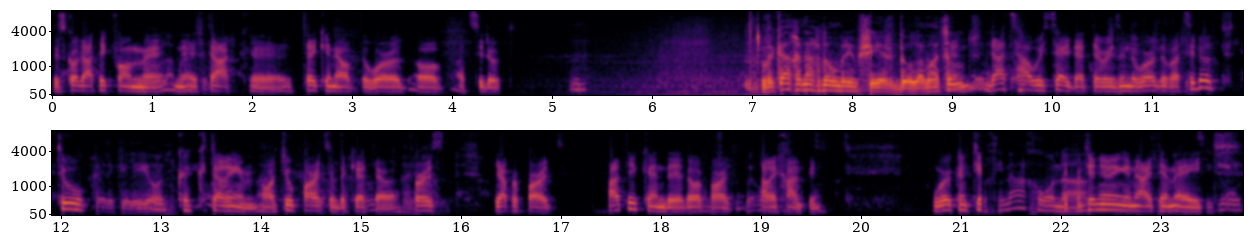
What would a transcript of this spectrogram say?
is called Atik from uh, Ne'etak, uh, taken off the word of Atzilut. And that's how we say that there is in the world of Atzilut two ketarim, or two parts of the keter. First, the upper part, Atik, and the lower part, Arichanpin. We're continuing in item 8,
